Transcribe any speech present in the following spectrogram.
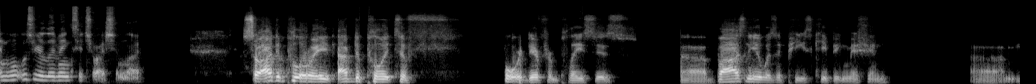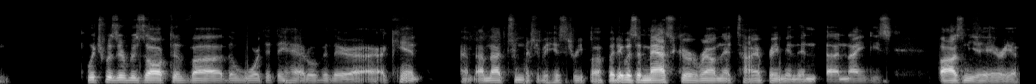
And what was your living situation like? So I deployed, I've deployed to four different places. Uh, Bosnia was a peacekeeping mission, um, which was a result of uh, the war that they had over there. I, I can't, I'm, not too much of a history buff, but it was a massacre around that time frame in the uh, 90s, Bosnia area.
